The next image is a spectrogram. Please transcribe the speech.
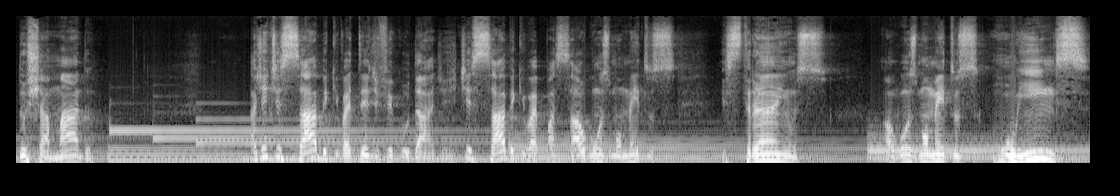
do chamado, a gente sabe que vai ter dificuldade, a gente sabe que vai passar alguns momentos estranhos, alguns momentos ruins,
